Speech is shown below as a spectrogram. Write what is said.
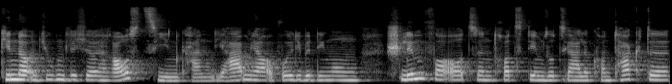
Kinder und Jugendliche herausziehen kann. Die haben ja, obwohl die Bedingungen schlimm vor Ort sind, trotzdem soziale Kontakte,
